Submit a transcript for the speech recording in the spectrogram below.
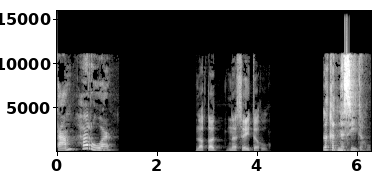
kam harruar. لقد نسيته لقد نسيته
